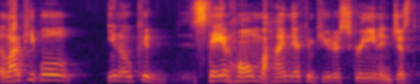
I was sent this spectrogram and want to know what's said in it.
a lot of people, you know, could stay at home behind their computer screen and just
